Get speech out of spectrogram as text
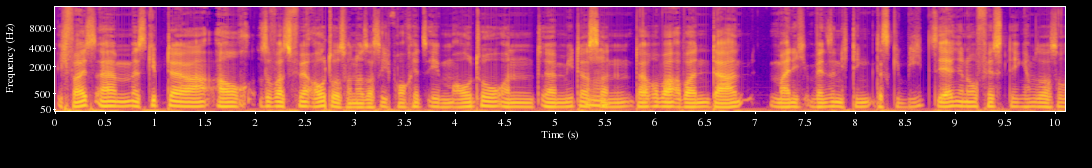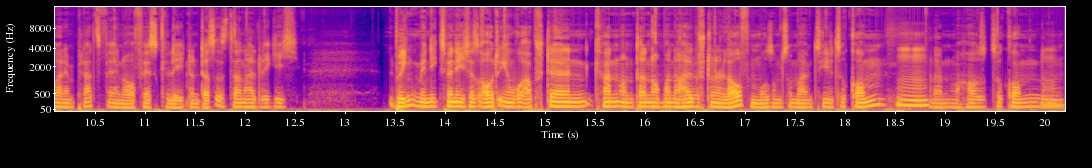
Ich weiß, ähm, es gibt ja auch sowas für Autos, wenn du sagst, ich brauche jetzt eben ein Auto und äh, miet das Mhm. dann darüber, aber da meine ich, wenn sie nicht den, das Gebiet sehr genau festlegen, haben sie auch sogar den Platz sehr genau festgelegt und das ist dann halt wirklich, bringt mir nichts, wenn ich das Auto irgendwo abstellen kann und dann nochmal eine halbe Stunde laufen muss, um zu meinem Ziel zu kommen Hm. oder nach Hause zu kommen. Mhm.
